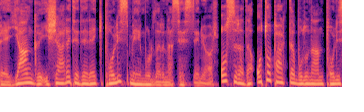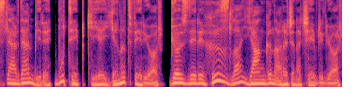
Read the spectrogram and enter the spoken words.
ve Young'ı işaret ederek polis memurlarına sesleniyor. O sırada otoparkta bulunan polislerden biri bu tepkiye yanıt veriyor, gözleri hızla Young'ın aracına çevriliyor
